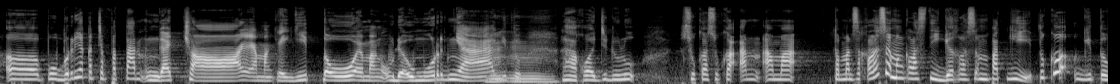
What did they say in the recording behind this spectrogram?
eh, pubernya kecepetan enggak coy, emang kayak gitu, emang udah umurnya gitu. Lah aku aja dulu suka-sukaan sama teman sekelas emang kelas 3, kelas 4 gitu kok gitu.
